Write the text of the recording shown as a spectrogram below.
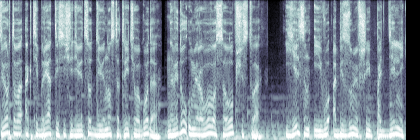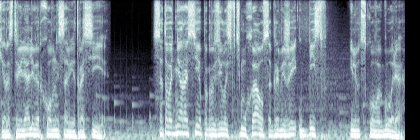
4 октября 1993 года на виду у мирового сообщества Ельцин и его обезумевшие поддельники расстреляли Верховный Совет России. С этого дня Россия погрузилась в тьму хаоса, грабежей, убийств и людского горя.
